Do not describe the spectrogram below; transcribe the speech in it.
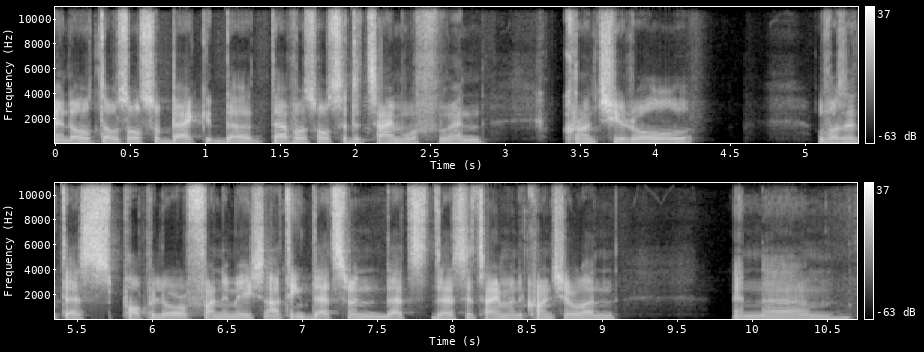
and that was also back. The, that was also the time of when Crunchyroll wasn't as popular or Funimation. I think that's when that's that's the time when Crunchyroll and and um,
